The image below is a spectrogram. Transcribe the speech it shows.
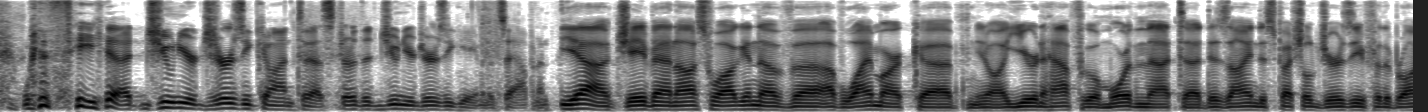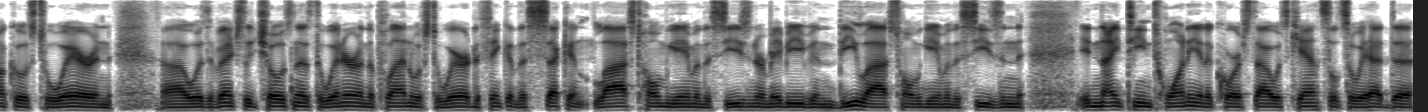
with the uh, junior jersey contest or the junior jersey game that's happening. Yeah, Jay Van Oswagen of uh, of Wymark, uh, you know, a year and a half ago, more than that, uh, designed a special jersey for the Broncos to wear, and uh, was eventually chosen as the winner. And the plan was to wear it, I think, in the second last home game of the season, or maybe even the last home game of the season in 1920. And of course, that was canceled, so we had to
